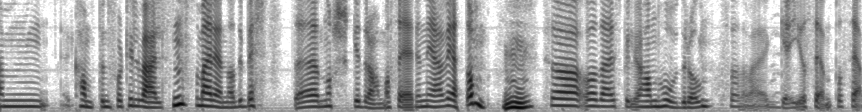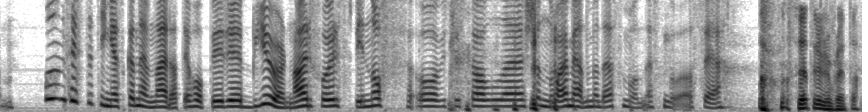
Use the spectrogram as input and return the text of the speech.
um, Kampen for tilværelsen, som er en av de beste norske dramaseriene jeg vet om. mm. Så, og der spiller jo han hovedrollen, så det var gøy å se ham på scenen. Og den siste ting jeg skal nevne er at jeg håper eh, Bjørnar får spin-off. Og hvis du skal eh, skjønne hva jeg mener med det, så må du nesten gå og se. Se tryllefløyta.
